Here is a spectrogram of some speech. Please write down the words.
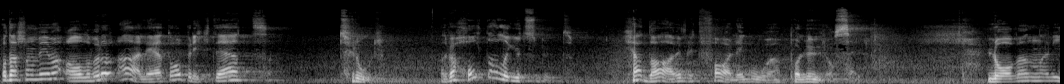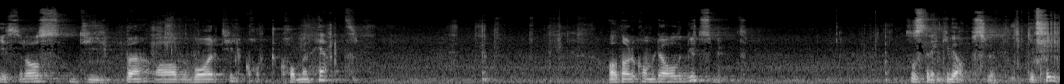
Og dersom vi med alvor og ærlighet og oppriktighet tror at vi har holdt alle Guds bud, ja, da er vi blitt farlig gode på å lure oss selv. Loven viser oss dypet av vår tilkortkommenhet. Og at når det kommer til å holde Guds bud, så strekker vi absolutt ikke til.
